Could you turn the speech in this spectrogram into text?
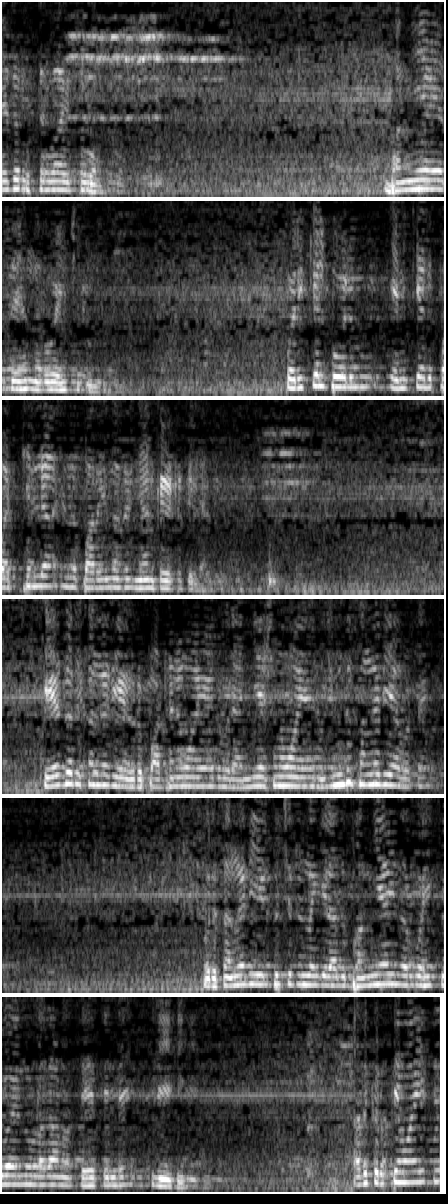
ഏതൊരു ഉത്തരവാദിത്വവും ഭംഗിയായി അദ്ദേഹം നിർവഹിച്ചിട്ടുണ്ട്. ഒരിക്കൽ പോലും എനിക്കത് പറ്റില്ല എന്ന് പറയുന്നത് ഞാൻ കേട്ടിട്ടില്ല. ഏതൊരു സംഗതിയായാലും ഒരു പഠനമായാലും ഒരു അന്വേഷണമായാലും എന്ത് സംഗതിയാവട്ടെ ഒരു സംഗതി ഏൽപ്പിച്ചിട്ടുണ്ടെങ്കിൽ അത് ഭംഗിയായി നിർവഹിക്കുക എന്നുള്ളതാണ് അദ്ദേഹത്തിന്റെ രീതി. അത് കൃത്യമായിട്ട്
